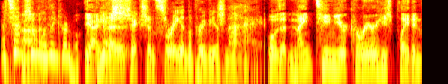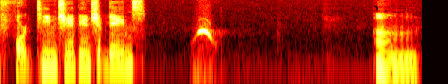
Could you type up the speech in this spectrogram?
That's absolutely incredible. yeah, He's uh, six and three in the previous nine. what was it? 19 year career. He's played in 14 championship games. Um,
